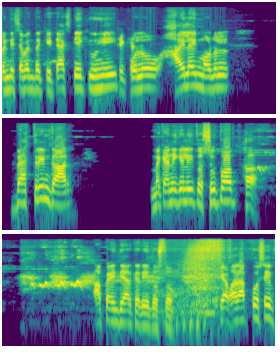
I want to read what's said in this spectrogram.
27 तक की टैक्स पे की हुई ठीक है। पोलो हाईलाइन मॉडल बेहतरीन कार मैकेनिकली तो सुपर हाँ। आपका इंतज़ार कर रही है दोस्तों। क्या और आपको सिर्फ़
